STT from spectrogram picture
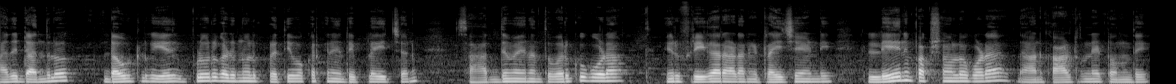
అది అందులో డౌట్లు ఏ ఇప్పుడు వరకు అడిగిన వాళ్ళకి ప్రతి ఒక్కరికి నేను రిప్లై ఇచ్చాను. సాధ్యమైనంత వరకు కూడా మీరు ఫ్రీగా రావడానికి ట్రై చేయండి. లేని పక్షంలో కూడా దానికి ఆల్టర్నేట్ ఉంది.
